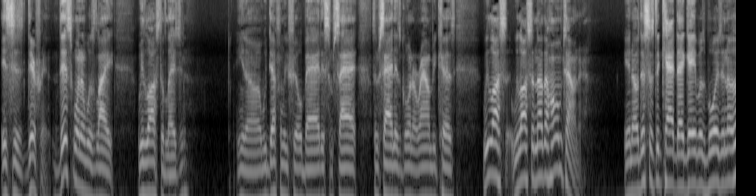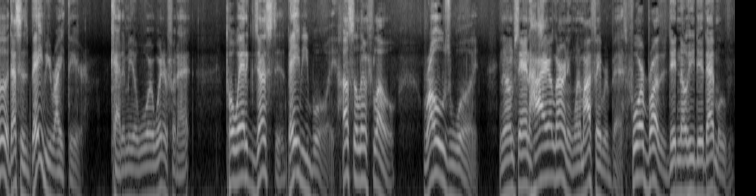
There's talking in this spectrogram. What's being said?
It's just different. This one it was like we lost a legend. You know, we definitely feel bad. There's some sad some sadness going around because we lost we lost another hometowner. You know, this is the cat that gave us Boys in the Hood. That's his baby right there. Academy Award winner for that. Poetic Justice, Baby Boy, Hustle and Flow, Rosewood, you know what I'm saying? Higher Learning, one of my favorite best. Four Brothers, didn't know he did that movie.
